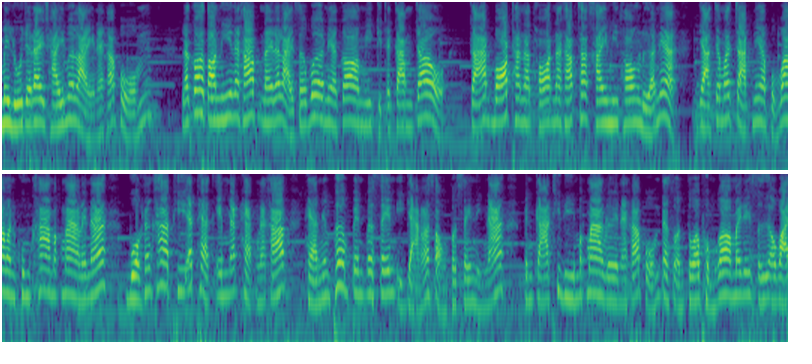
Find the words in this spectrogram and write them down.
ไม่รู้จะได้ใช้เมื่อไหร่นะครับผมแล้วก็ตอนนี้นะครับในหลายๆเซิร์ฟเวอร์เนี่ยก็มีกิจกรรมเจ้า การ์ดบอสธนาทอสนะครับ ถ้าใครมีทองเหลือเนี่ย อยากจะมาจัดเนี่ย ผมว่ามันคุ้มค่ามากๆเลยนะ บวกทั้งค่า P attack M attack นะครับ แถมยังเพิ่มเป็นเปอร์เซ็นต์อีกอย่างละ 2%อีกนะ เป็นการ์ดที่ดีมากๆเลยนะครับผม แต่ส่วนตัวผมก็ไม่ได้ซื้อเอาไว้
